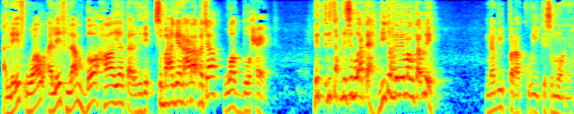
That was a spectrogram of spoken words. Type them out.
Alif waw alif lam dha ha ya tak ada titik. Sebahagian arab baca wadduha dia, dia tak boleh sebut atas. Lidah dia memang tak boleh. Nabi perakui kesemuanya.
